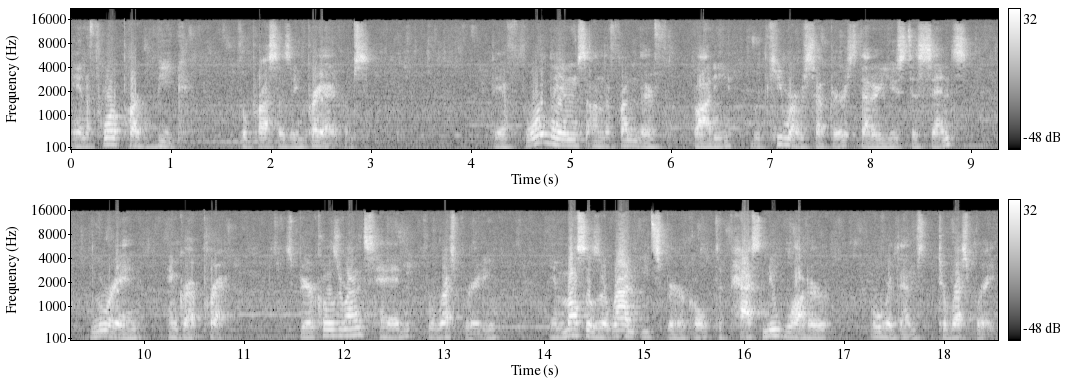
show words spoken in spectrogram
and a four-part beak for processing prey items. They have four limbs on the front of their body with chemoreceptors that are used to sense, lure in, and grab prey. Spiracles around its head for respirating, and muscles around each spiracle to pass new water over them to respirate.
